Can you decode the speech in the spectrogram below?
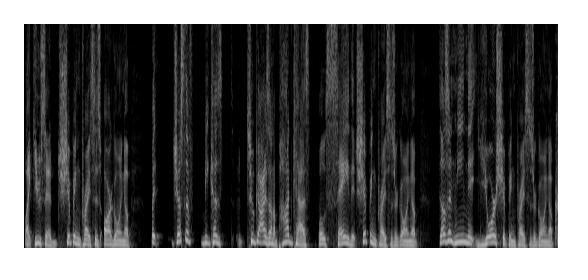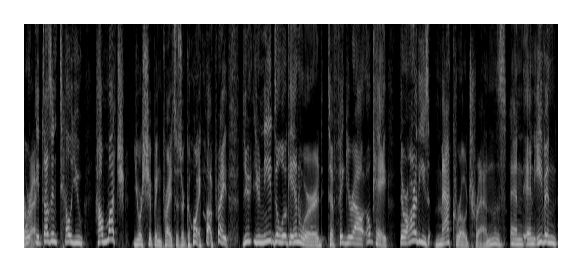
like you said, shipping prices are going up. But just the, because two guys on a podcast both say that shipping prices are going up doesn't mean that your shipping prices are going up. Correct. Or it doesn't tell you how much your shipping prices are going up, right? You you need to look inward to figure out, okay, there are these macro trends and and even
